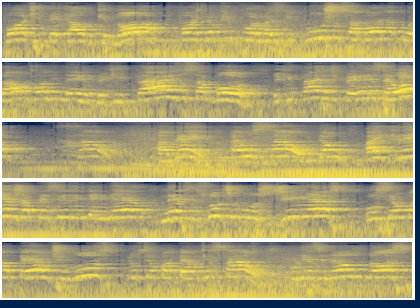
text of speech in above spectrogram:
pode ter caldo quinó, pode ter o que for, mas o que puxa o sabor natural do alimento e que traz o sabor e que traz a diferença é o sal. Amém? É o sal. Então, a igreja precisa entender nesses últimos dias o seu papel de luz e o seu papel de sal. Porque senão nós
